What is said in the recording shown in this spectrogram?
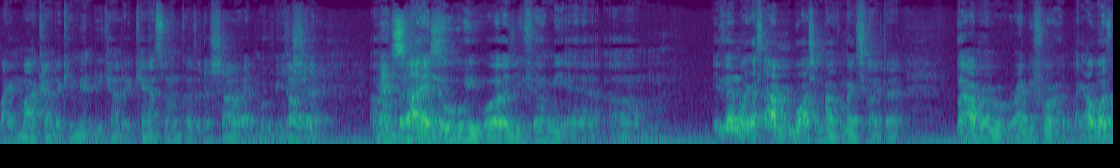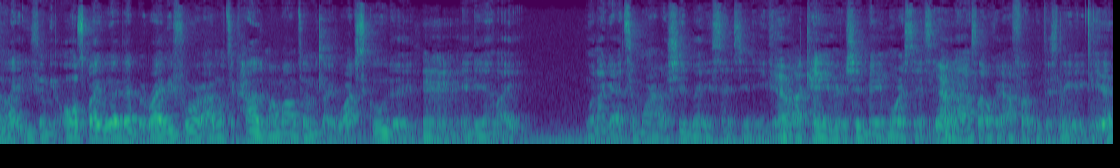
like my kind of community kind of canceled him because of the Chi-Raq movie and okay. shit. Um, Makes but I had knew who he was. You feel me? And um, you feel me? Like I said, I remember watching Malcolm X like that. But I remember right before, like I wasn't like you feel me on Spike Lee like that. But right before I went to college, my mom told me like watch School Daze, Mhm. and then like when I got to Morehouse, shit made sense. And then you feel me? I came here, shit made more sense. And Yeah. then I was like, okay, I fuck with this nigga again. Yeah.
